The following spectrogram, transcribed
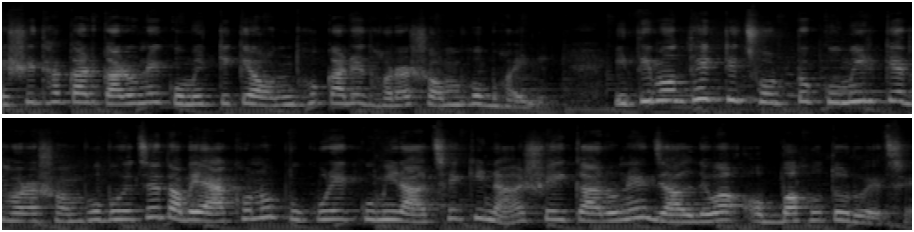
বেশি থাকার কারণে কুমিরটিকে অন্ধকারে ধরা সম্ভব হয়নি। ইতিমধ্যে একটি ছোট্ট কুমিরকে ধরা সম্ভব হয়েছে, তবে এখনও পুকুরে কুমির আছে কিনা সেই কারণে জাল দেওয়া অব্যাহত রয়েছে।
